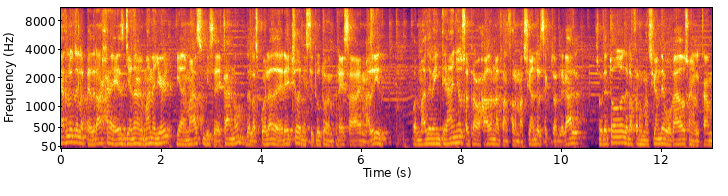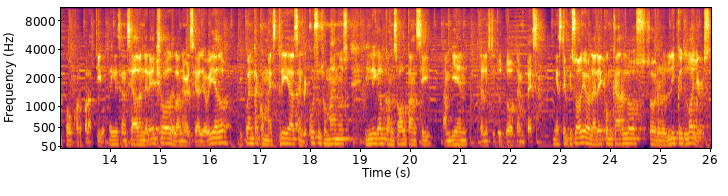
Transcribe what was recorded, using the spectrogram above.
Carlos de la Pedraja es General Manager y además vicedecano de la Escuela de Derecho del Instituto de Empresa en Madrid. Por más de 20 años ha trabajado en la transformación del sector legal, sobre todo de la formación de abogados en el campo corporativo. Es licenciado en Derecho de la Universidad de Oviedo y cuenta con maestrías en Recursos Humanos y Legal Consultancy también del Instituto de Empresa. En este episodio hablaré con Carlos sobre los Liquid Lawyers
